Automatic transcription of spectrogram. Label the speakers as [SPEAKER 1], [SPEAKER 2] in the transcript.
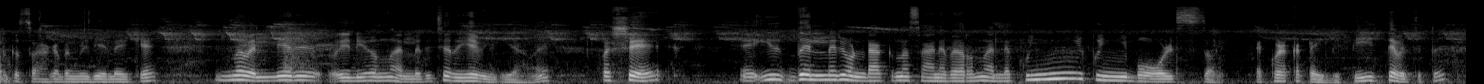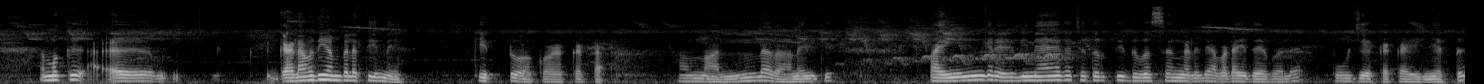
[SPEAKER 1] എല്ലാവർക്കും സ്വാഗതം വീഡിയോയിലേക്ക്. ഇന്ന് വലിയൊരു വീഡിയോ ഒന്നും അല്ല ഒരു ചെറിയ വീഡിയോ ആണ്. പക്ഷേ ഇതെല്ലാവരും ഉണ്ടാക്കുന്ന സാധനം വേറൊന്നുമല്ല കുഞ്ഞു കുഞ്ഞു ബോൾസ് കുഴക്കട്ടയിൽ തീറ്റ വെച്ചിട്ട് നമുക്ക് ഗണപതി അമ്പലത്തിൽ നിന്നേ ആ കുഴക്കട്ട? അത് നല്ലതാണ്. എനിക്ക് ഭയങ്കര വിനായക ചതുർത്ഥി ദിവസങ്ങളിൽ അവിടെ ഇതേപോലെ പൂജയൊക്കെ കഴിഞ്ഞിട്ട്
